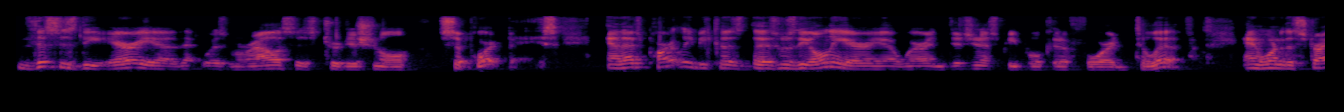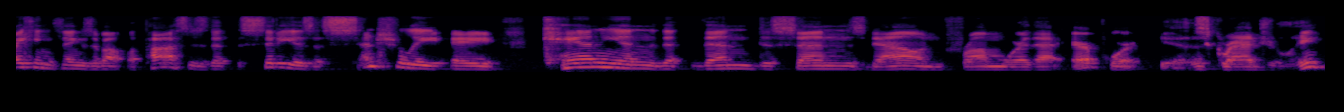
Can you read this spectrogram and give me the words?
this is the area that was Morales's traditional support base, and that's partly because this was the only area where indigenous people could afford to live. And one of the striking things about La Paz is that the city is essentially a canyon that then descends down from where that airport is gradually.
